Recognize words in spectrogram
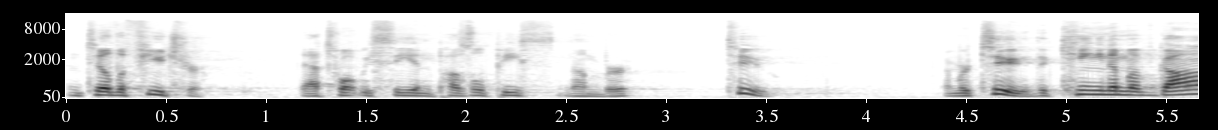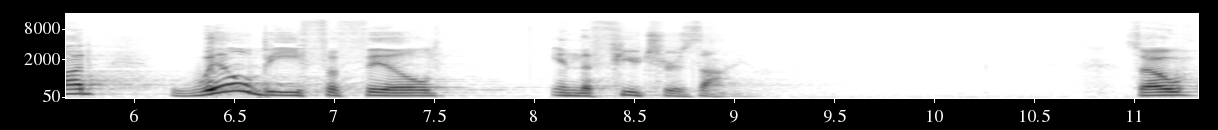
until the future. That's what we see in puzzle piece number two. Number two, the kingdom of God will be fulfilled in the future Zion. So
